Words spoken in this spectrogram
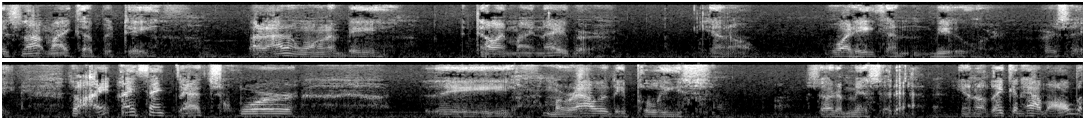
it's not my cup of tea, but I don't want to be telling my neighbor, you know, what he can view or, or see. So I, I think that's where the morality police sort of miss it at. You know, they can have all the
